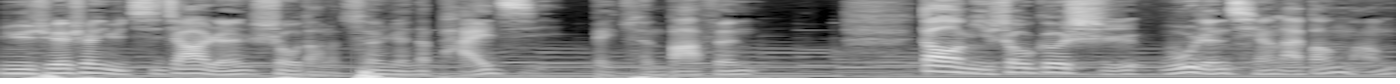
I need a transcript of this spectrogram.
女学生与其家人受到了村人的排挤，被村八分。稻米收割时，无人前来帮忙。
